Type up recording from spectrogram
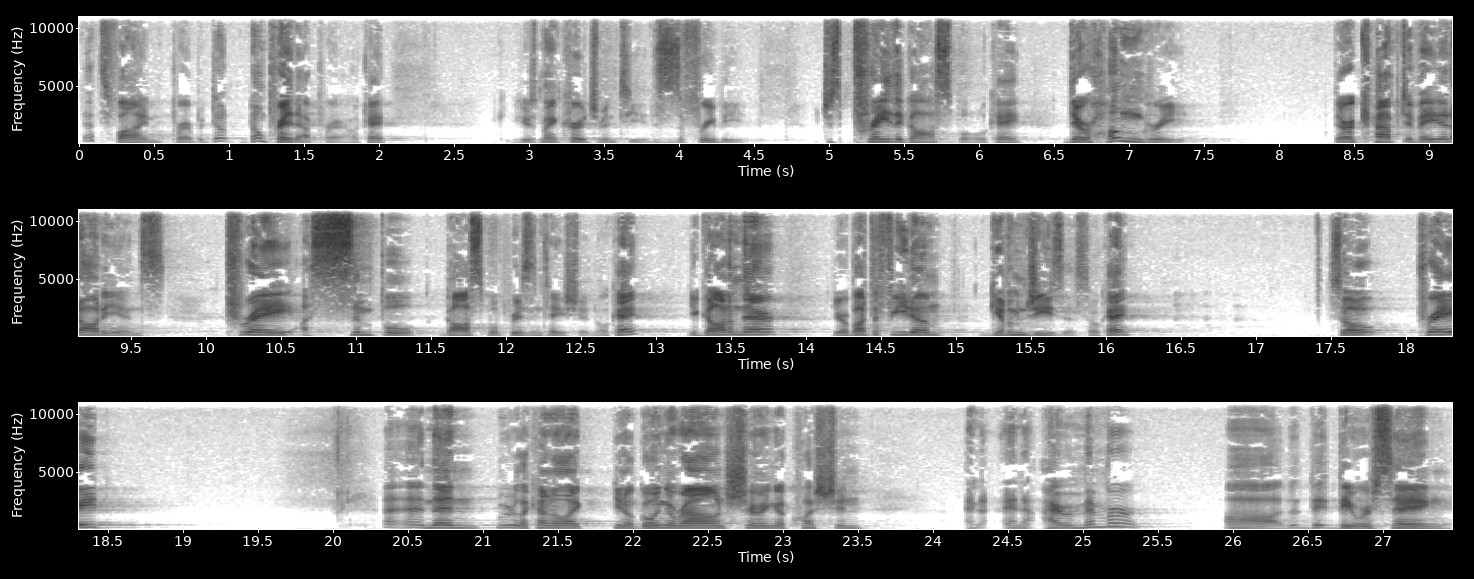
That's fine prayer, but don't, don't pray that prayer, okay? Here's my encouragement to you. This is a freebie. Just pray the gospel, okay? They're hungry. They're a captivated audience. Pray a simple gospel presentation, okay? You got him there. You're about to feed him. Give him Jesus, okay? So, prayed. And then we were kind of like, you know, going around sharing a question. And, and I remember uh, they, they were saying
